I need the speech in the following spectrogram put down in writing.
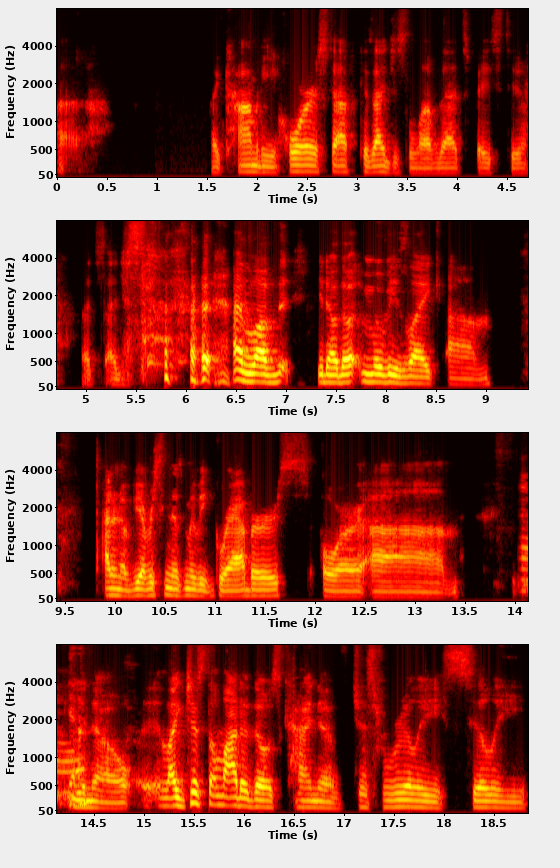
uh, like comedy horror stuff because i just love that space too. That's i just i love you know the movies like um i don't know have you ever seen this movie grabbers or um you know like just a lot of those kind of just really silly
